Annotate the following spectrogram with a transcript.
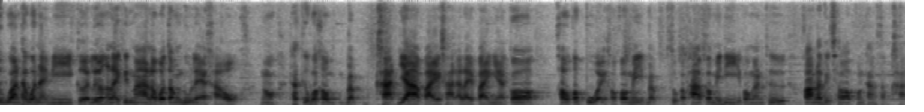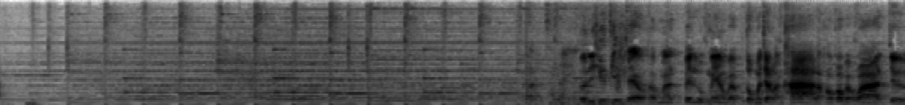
ทุกวัน ถ้าวันไหนมีเกิดเรื่องอะไรขึ้นมา เราก็ต้องดูแลเขาเนาะถ้าเกิดว่าเขาแบบขาดยาไปขาดอะไรไปเงี้ยก็ เขาก็ป่วยเขาก็ไม่แบบสุขภาพก็ไม่ดี เพราะงั้นคือความรับผิดชอบค่อนข้างสำคัญตัวนี้ชื่อจิ้มแจ่วครับมาเป็นลูกแมวแบบตกมาจากหลังคาแล้วเขาก็แบบว่าเจอ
